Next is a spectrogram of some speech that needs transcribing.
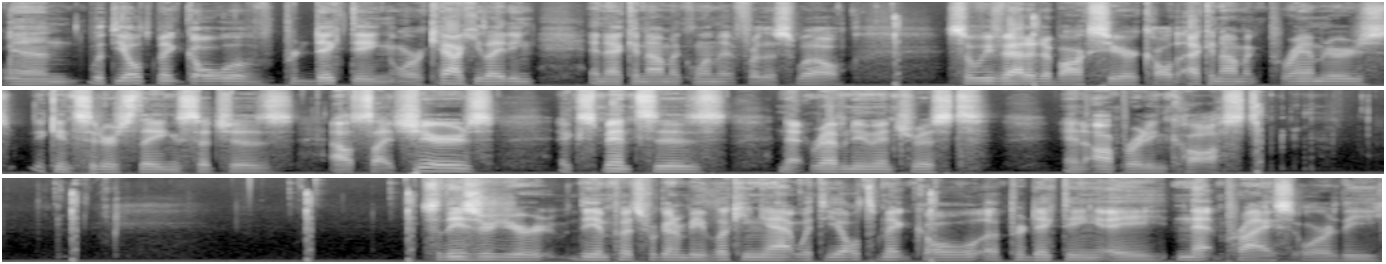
and with the ultimate goal of predicting or calculating an economic limit for this well. So we've added a box here called economic parameters. It considers things such as outside shares, expenses, net revenue interest, and operating cost. So these are your the inputs we're going to be looking at with the ultimate goal of predicting a net price or the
